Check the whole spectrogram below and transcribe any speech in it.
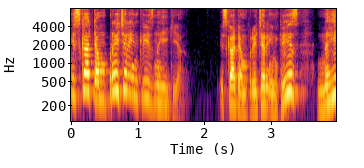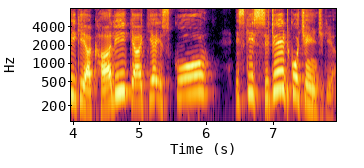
इसका टेम्परेचर इंक्रीज नहीं किया। इसका टेम्परेचर इंक्रीज नहीं किया। खाली क्या किया? इसको, इसकी स्टेट को चेंज किया।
